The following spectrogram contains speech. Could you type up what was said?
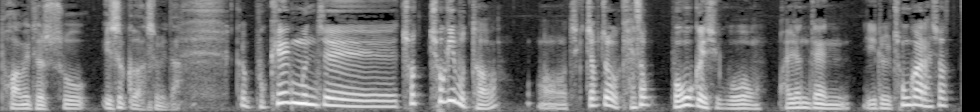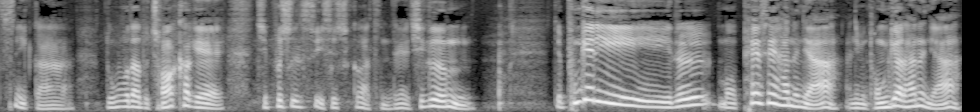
포함이 될 수 있을 것 같습니다. 그 북핵 문제 초, 초기부터 어, 직접적으로 계속 보고 계시고 관련된 일을 총괄하셨으니까 누구보다도 정확하게 짚으실 수 있으실 것 같은데 지금 풍계리를 뭐 폐쇄하느냐 아니면 동결하느냐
